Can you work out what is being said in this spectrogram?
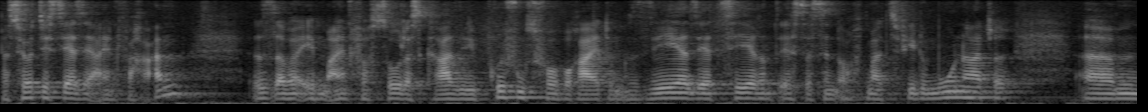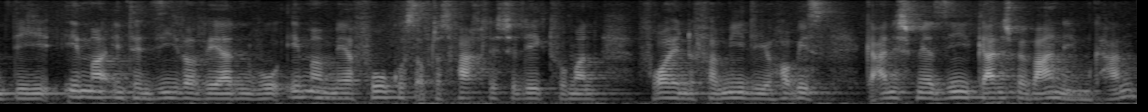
Das hört sich sehr, sehr einfach an. Es ist aber eben einfach so, dass gerade die Prüfungsvorbereitung sehr, sehr zehrend ist. Das sind oftmals viele Monate die immer intensiver werden, wo immer mehr Fokus auf das Fachliche liegt, wo man Freunde, Familie, Hobbys gar nicht mehr sieht, gar nicht mehr wahrnehmen kann.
